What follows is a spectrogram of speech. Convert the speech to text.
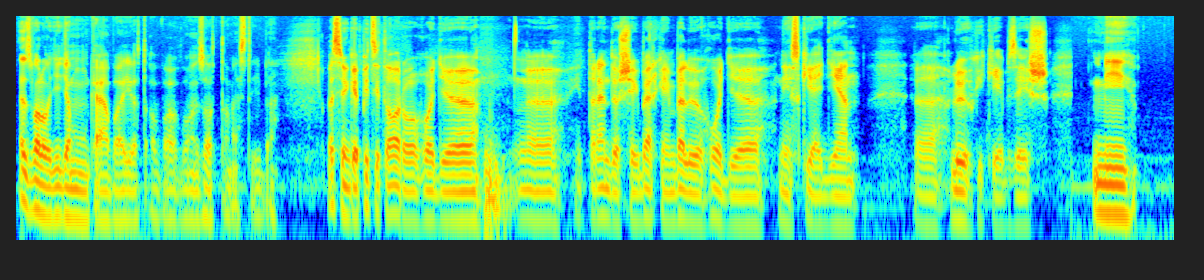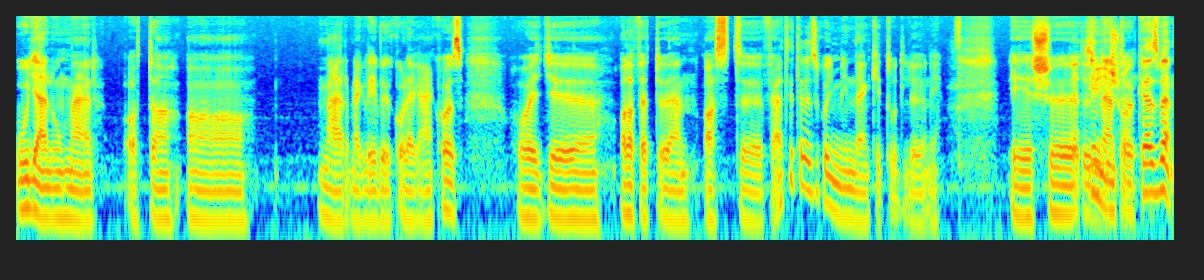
Ez valahogy így a munkával jött, avval vonzottam ezt így be. Beszéljünk egy picit arról, hogy ö, ö, itt a rendőrség berkein belül hogy ö, néz ki egy ilyen ö, lőkiképzés. Mi úgy állunk már ott a, a már meglévő kollégákhoz, hogy alapvetően azt feltételezzük, hogy mindenki tud lőni. És hát innentől kezdve,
